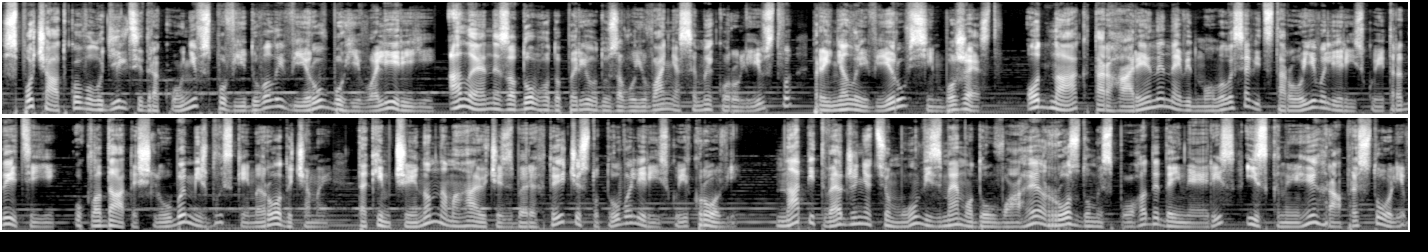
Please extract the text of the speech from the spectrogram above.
Спочатку володільці драконів сповідували віру в богів Валірії, але незадовго до періоду завоювання семи королівств прийняли віру в сім божеств. Однак Таргарієни не відмовилися від старої валірійської традиції укладати шлюби між близькими родичами, таким чином намагаючись зберегти чистоту валірійської крові. На підтвердження цьому візьмемо до уваги роздуми спогади Дейнеріс із книги Гра престолів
